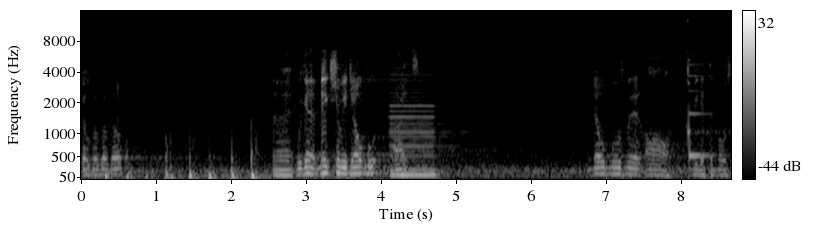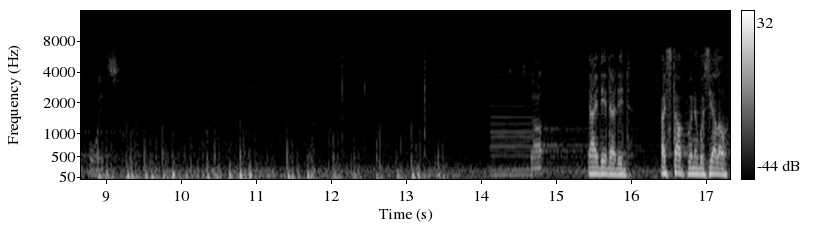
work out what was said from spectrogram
Go, go, go, go. Uh, we gotta make sure we don't move. Alright. No movement at all. We get the most points. Stop. Yeah, I did, I did. I stopped when it was yellow.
